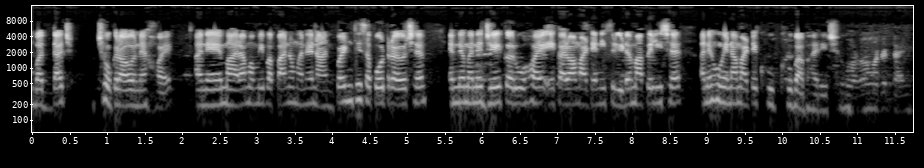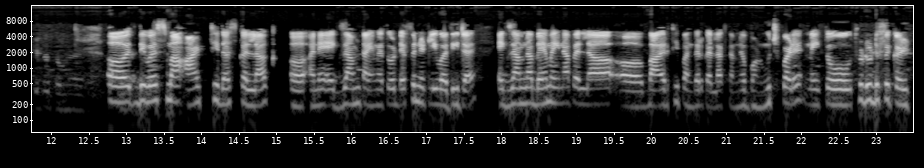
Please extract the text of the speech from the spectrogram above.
બધા જ છોકરાઓને હોય. અને મારા મમ્મી પપ્પાનો મને નાનપણથી સપોર્ટ રહ્યો છે. એમને મને જે કરવું હોય એ કરવા માટેની ફ્રીડમ આપેલી છે. અને હું એના માટે ખૂબ ખૂબ આભારી છું. દિવસમાં આઠથી દસ કલાક. અને એક્ઝામ ટાઈમે તો ડેફિનેટલી વધી જાય. એક્ઝામના બે મહિના પહેલા બારથી પંદર કલાક તમને ભણવું જ પડે. નહીં તો થોડું ડિફિકલ્ટ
